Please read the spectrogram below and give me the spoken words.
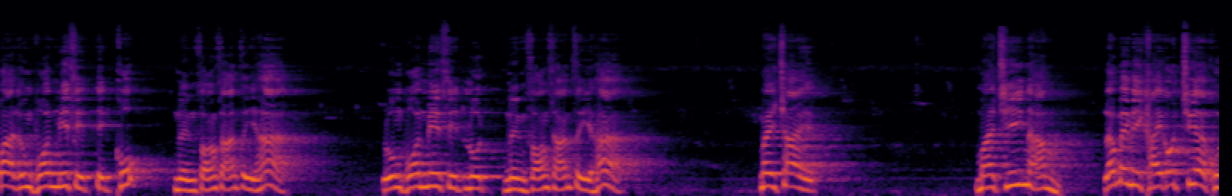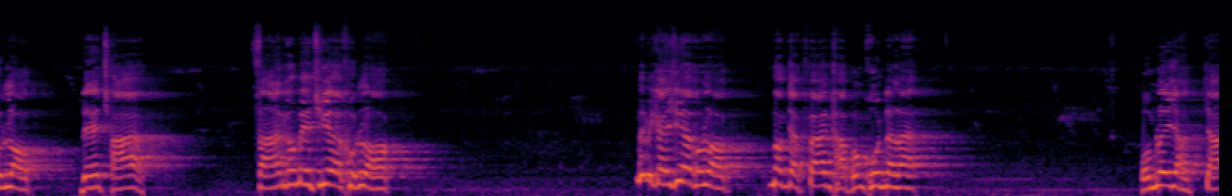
ว่าลุงพลมีสิทธิ์ติดคุกหนึ่งสองสามสี่ห้าลุงพลมีสิทธิ์หลุดหนึ่งสองสามสี่ห้าไม่ใช่ มาชี้นำแล้วไม่มีใครเขาเชื่อคุณหรอก เดชาศาลก็ไม่เชื่อคุณหรอก ไม่มีใครเชื่อคุณหรอก นอกจากแฟนคลับของคุณนั่นแหละ ผมเลยอยากจะ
